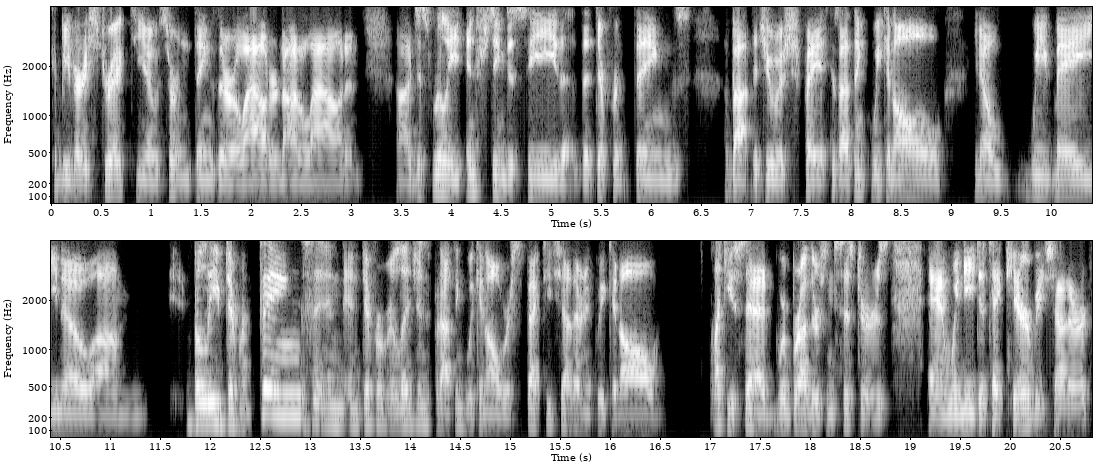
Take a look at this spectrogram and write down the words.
can be very strict you know certain things that are allowed or not allowed and uh, just really interesting to see the, the different things about the jewish faith because i think we can all you know we may you know um believe different things in, in different religions but i think we can all respect each other and if we can all like you said, we're brothers and sisters and we need to take care of each other.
